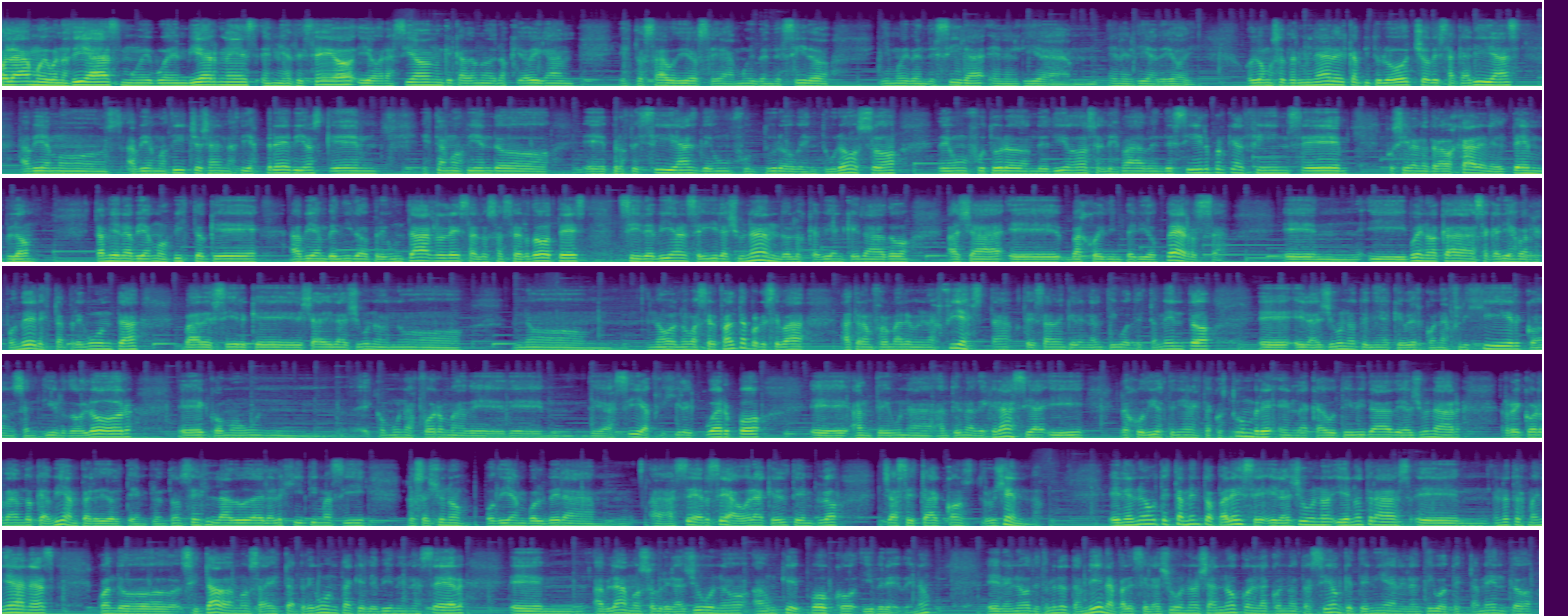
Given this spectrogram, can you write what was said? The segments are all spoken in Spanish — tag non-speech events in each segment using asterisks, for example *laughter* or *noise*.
Hola, muy buenos días, muy buen viernes, es mi deseo y oración que cada uno de los que oigan estos audios sea muy bendecido y muy bendecida en el día, en el día de hoy. Hoy vamos a terminar el capítulo 8 de Zacarías. Habíamos, habíamos dicho ya en los días previos que estamos viendo eh, profecías de un futuro venturoso, de un futuro donde Dios les va a bendecir porque al fin se pusieron a trabajar en el templo. También habíamos visto que habían venido a preguntarles a los sacerdotes si debían seguir ayunando los que habían quedado allá eh, bajo el imperio persa. y bueno, acá Zacarías va a responder esta pregunta, va a decir que ya el ayuno no, no, no, va a hacer falta porque se va a transformar en una fiesta. Ustedes saben que en el Antiguo Testamento eh, el ayuno tenía que ver con afligir, con sentir dolor, eh, como un como una forma de, así afligir el cuerpo eh, ante, una, ante una desgracia y los judíos tenían esta costumbre en la cautividad de ayunar recordando que habían perdido el templo. Entonces la duda era legítima si los ayunos podían volver a hacerse ahora que el templo ya se está construyendo. En el Nuevo Testamento aparece el ayuno y en otras, eh, en otras mañanas, cuando citábamos a esta pregunta que le vienen a hacer, eh, hablamos sobre el ayuno, aunque poco y breve. ¿no? En el Nuevo Testamento también aparece el ayuno, ya no con la connotación que tenía en el Antiguo Testamento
